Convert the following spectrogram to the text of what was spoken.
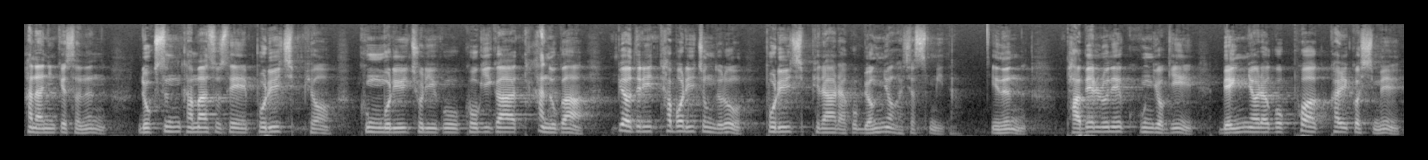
하나님께서는 녹슨 가마솥에 불을 지펴 국물이 졸이고 고기가 다 녹아 뼈들이 타버릴 정도로 불을 지피라라고 명령하셨습니다. 이는 바벨론의 공격이 맹렬하고 포악할 것임을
